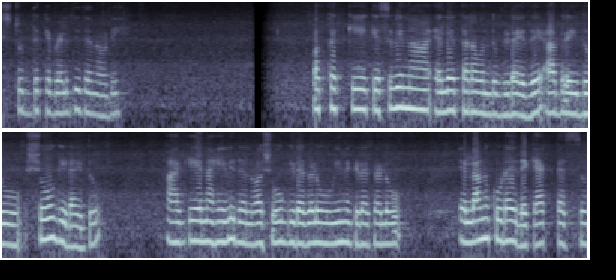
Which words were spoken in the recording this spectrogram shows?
ಎಷ್ಟುದ್ದಕ್ಕೆ ಬೆಳೆದಿದೆ ನೋಡಿ. ಪಕ್ಕಕ್ಕೆ ಕೆಸುವಿನ ಎಲೆ ಥರ ಒಂದು ಗಿಡ ಇದೆ, ಆದರೆ ಇದು ಶೋ ಗಿಡ ಇದು. ಹಾಗೆ ನಾ ಹೇಳಿದೆ ಅಲ್ವಾ, ಶೋ ಗಿಡಗಳು, ಹೂವಿನ ಗಿಡಗಳು, ಎಲ್ಲನೂ ಕೂಡ ಇದೆ, ಕ್ಯಾಕ್ಟಸ್ಸು.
